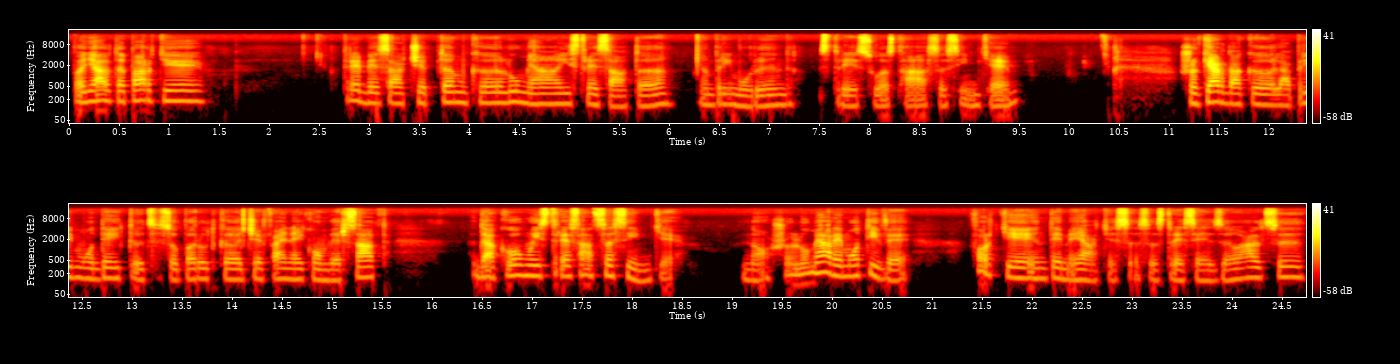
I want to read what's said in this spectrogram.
Pe de altă parte, Trebuie să acceptăm că lumea e stresată, în primul rând, stresul ăsta să simte. Și chiar dacă la primul date ți s-a părut că ce fain ai conversat, dacă omul e stresat să simte. No, și lumea are motive foarte întemeiate să se streseze. Alții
